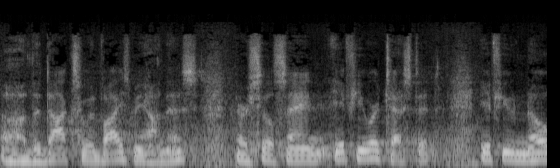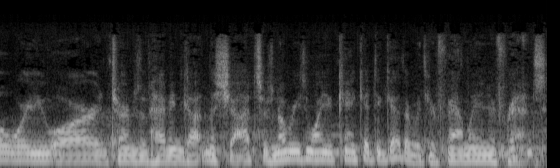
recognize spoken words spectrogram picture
uh, the docs who advise me on this are still saying, if you are tested, if you know where you are in terms of having gotten the shots, there's no reason why you can't get together with your family and your friends.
